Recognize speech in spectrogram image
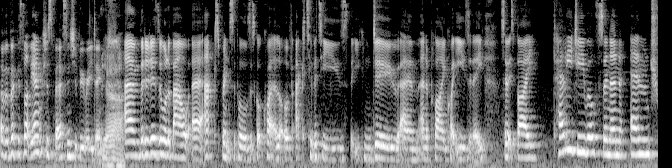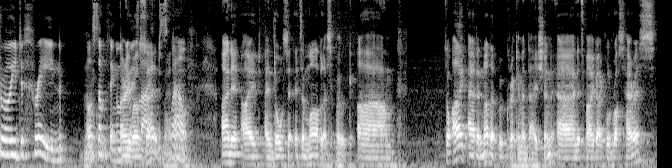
of a book a slightly anxious person should be reading. Yeah. Um, but it is all about uh, ACT principles. It's got quite a lot of activities that you can do um, and apply quite easily. So, it's by Kelly G. Wilson and M. Troy DuFrene, or something along. Very those well said, lines. Maddie. Wow. And it, I'd endorse it. It's a marvellous book. Um, so I'd add another book recommendation, and it's by a guy called Russ Harris,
